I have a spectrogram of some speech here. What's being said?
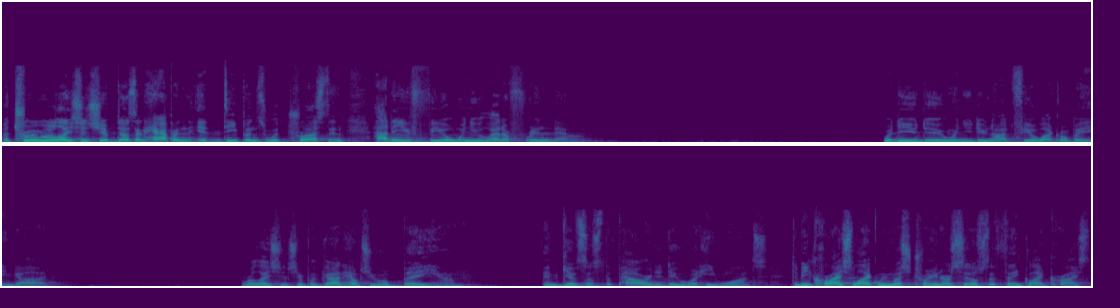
A true relationship doesn't happen, it deepens with trust. And how do you feel when you let a friend down? What do you do when you do not feel like obeying God? A relationship with God helps you obey Him and gives us the power to do what He wants. To be Christ like, we must train ourselves to think like Christ.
